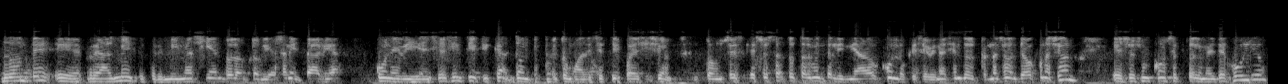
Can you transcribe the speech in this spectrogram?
donde eh, realmente termina siendo la autoridad sanitaria con evidencia científica donde puede tomar ese tipo de decisiones. Entonces, eso está totalmente alineado con lo que se viene haciendo el Plan Nacional de Vacunación. Eso es un concepto del mes de julio,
